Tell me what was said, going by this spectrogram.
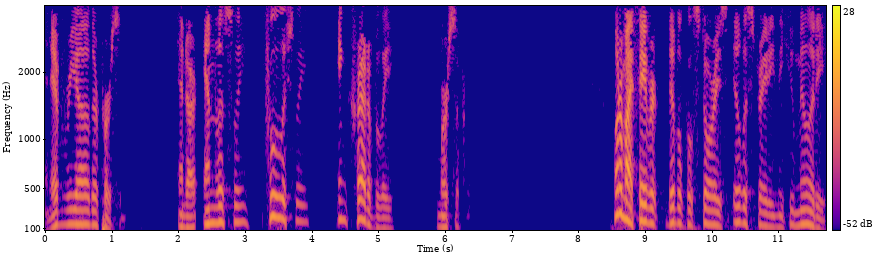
in every other person and are endlessly, foolishly, incredibly merciful. One of my favorite biblical stories illustrating the humility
